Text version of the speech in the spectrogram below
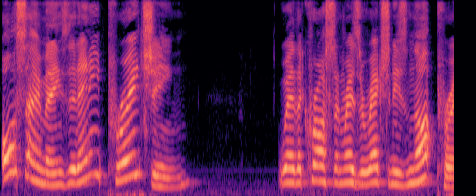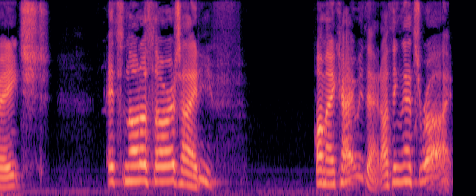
also means that any preaching where the cross and resurrection is not preached, it's not authoritative. I'm okay with that. I think that's right.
